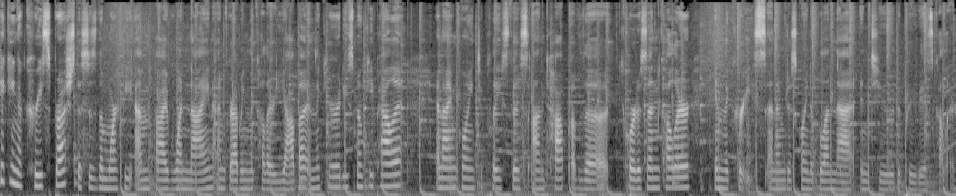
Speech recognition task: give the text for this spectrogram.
Taking a crease brush, this is the Morphe M519, I'm grabbing the color Yaba in the Karity Smoky palette, and I'm going to place this on top of the Courtesan color in the crease, and I'm just going to blend that into the previous color.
